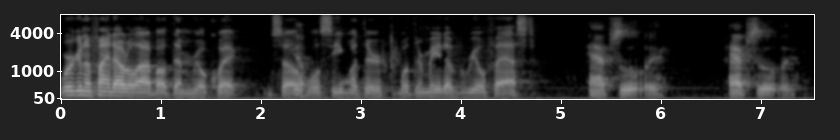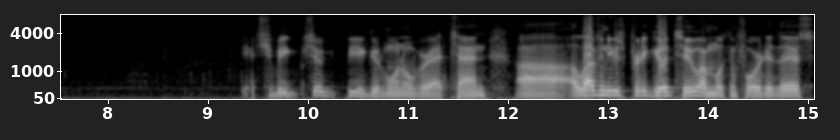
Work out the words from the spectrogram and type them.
we're gonna find out a lot about them real quick. So yep. we'll see what they're what they're made of real fast. Absolutely, absolutely. It should be should be a good one over at ten. Uh, Eleven U is pretty good too. I'm looking forward to this.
